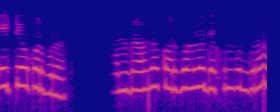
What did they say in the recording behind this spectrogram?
এইটাও করব না। আমরা হলো করব হলো দেখুন বন্ধুরা,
